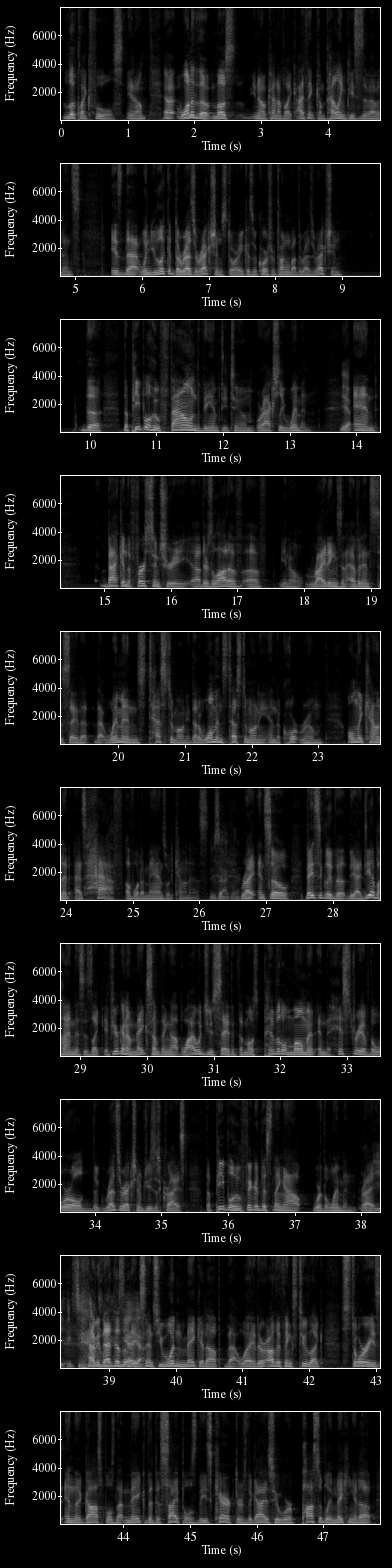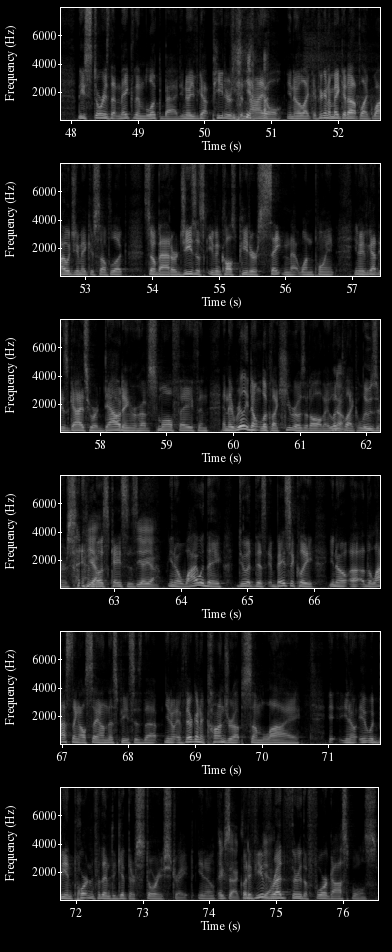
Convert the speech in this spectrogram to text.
look like fools. You know, uh, one of the most you know kind of like I think compelling pieces of evidence is that when you look at the resurrection story, because of course we're talking about the resurrection, the the people who found the empty tomb were actually women, Yeah. and back in the first century, uh, there's a lot of, of you know writings and evidence to say that that women's testimony, that a woman's testimony in the courtroom, only counted as half of what a man's would count as. Exactly. right? And so basically the the idea behind this is like if you're going to make something up why would you say that the most pivotal moment in the history of the world the resurrection of jesus christ the people who figured this thing out were the women right? Y- i exactly. mean that doesn't Yeah, make yeah. sense. You wouldn't make it up that way. There are other things too like stories in the gospels that make the disciples these characters the guys who were possibly making it up these stories that make them look bad. You know you've got peter's denial. You know like if you're going to make it up like why would you make yourself look so bad or jesus even calls peter satan at one point you know you've got these guys who are doubting or who have small faith and and they really don't look like heroes at all they look No. like losers in Yeah. most cases Yeah, yeah. you know why would they do it this basically you know uh, the last thing i'll say on this piece is that you know if they're going to conjure up some lie it, you know it would be important for them to get their story straight you know Exactly. but if you've Yeah. read through the four gospels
